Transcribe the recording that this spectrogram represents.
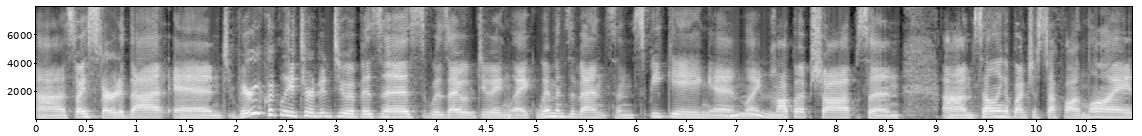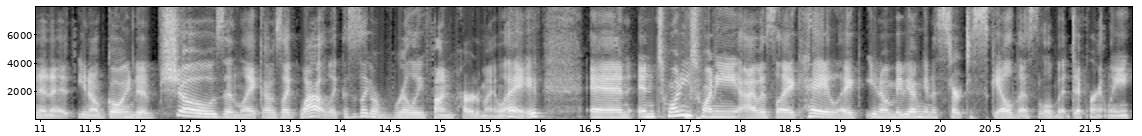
Uh, so I started that and very quickly it turned into a business, was out doing like women's events and speaking and mm. like pop up shops and um, selling a bunch of stuff online and it, you know, going to shows. And like, I was like, wow, like this is like a really fun part of my life. And in 2020, I was like, hey, like, you know, maybe I'm going to start to scale this a little bit differently.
